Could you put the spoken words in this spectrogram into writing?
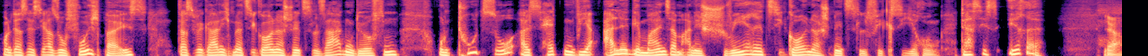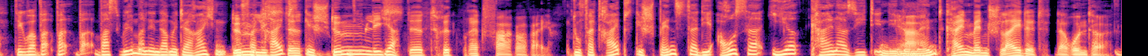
und dass es ja so furchtbar ist, dass wir gar nicht mehr Zigeunerschnitzel sagen dürfen und tut so, als hätten wir alle gemeinsam eine schwere Zigeunerschnitzelfixierung. Das ist irre. Ja. Was will man denn damit erreichen? Du dümmlichste, dümmlichste ja. Trittbrettfahrerei. Du vertreibst Gespenster, die außer ihr keiner sieht in dem ja, Moment. Kein Mensch leidet darunter. Ja,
